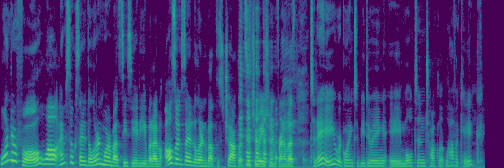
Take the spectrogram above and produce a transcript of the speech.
Wonderful. Well, I'm so excited to learn more about CCAD, but I'm also excited to learn about this chocolate situation in front of us. Today, we're going to be doing a molten chocolate lava cake.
